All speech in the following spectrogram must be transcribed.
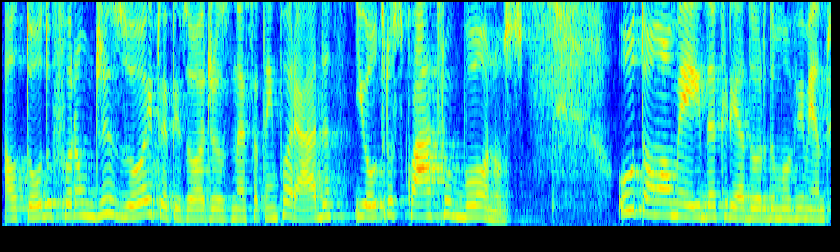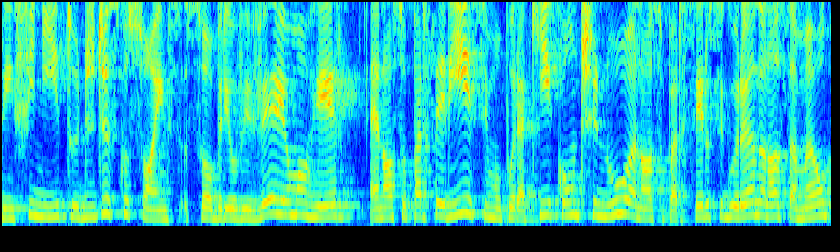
Ao todo foram 18 episódios nessa temporada e outros quatro bônus. O Tom Almeida, criador do movimento infinito de discussões sobre o viver e o morrer, é nosso parceiríssimo por aqui, continua nosso parceiro, segurando a nossa mão,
